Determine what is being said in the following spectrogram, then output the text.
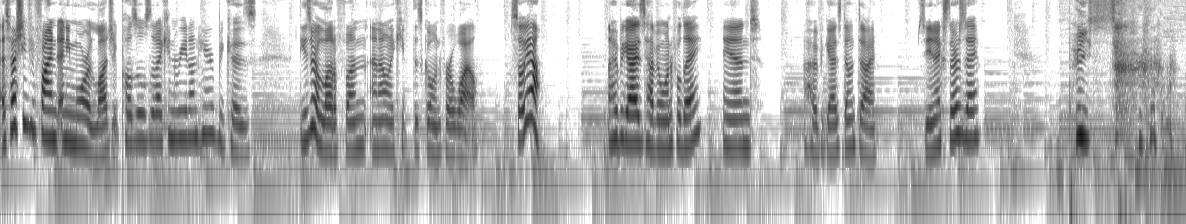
especially if you find any more logic puzzles that I can read on here, because these are a lot of fun, and I want to keep this going for a while. So, yeah. I hope you guys have a wonderful day, and I hope you guys don't die. See you next Thursday. Peace.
